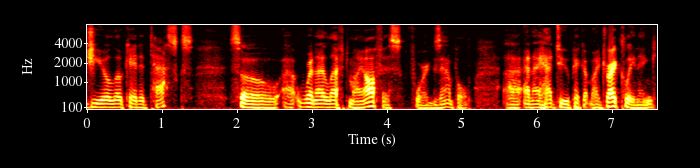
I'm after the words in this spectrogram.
geolocated tasks. So uh, when I left my office, for example, uh, and I had to pick up my dry cleaning,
